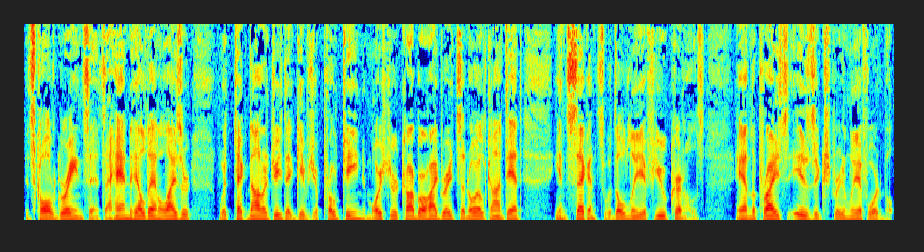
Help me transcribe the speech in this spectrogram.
It's called GrainSense, a handheld analyzer with technology that gives you protein, moisture, carbohydrates, and oil content in seconds with only a few kernels. And the price is extremely affordable.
